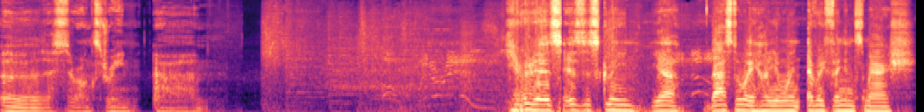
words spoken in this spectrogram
Uh, that's the wrong screen. Um, here it is. Here's the screen. Yeah, that's the way how you win everything in Smash.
